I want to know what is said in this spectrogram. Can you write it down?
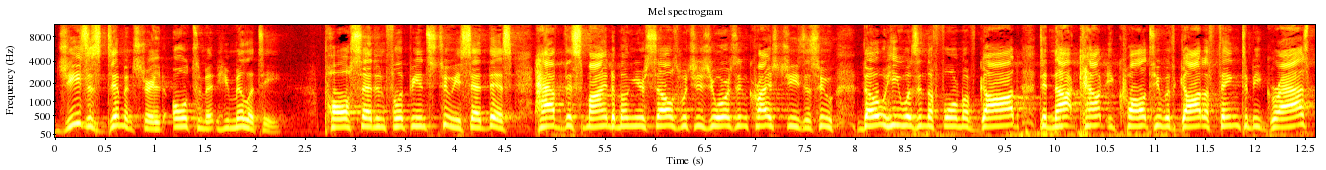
Jesus demonstrated ultimate humility. Paul said in Philippians 2, he said this Have this mind among yourselves, which is yours in Christ Jesus, who, though he was in the form of God, did not count equality with God a thing to be grasped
